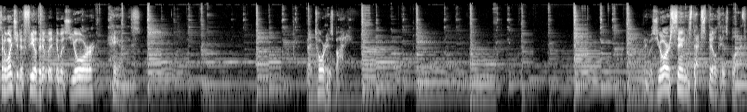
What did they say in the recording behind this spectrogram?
Because I want you to feel that it was, it was your hands that tore his body. And it was your sins that spilled his blood.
